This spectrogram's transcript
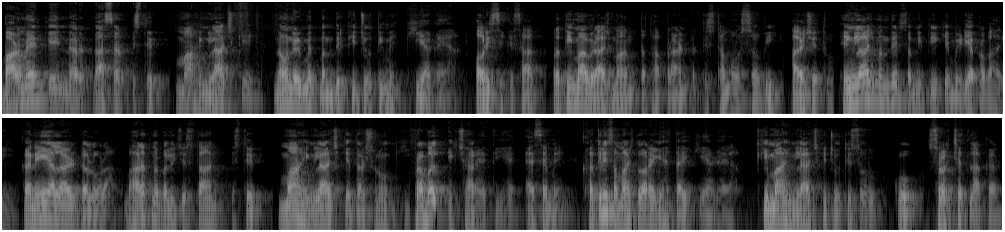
बाड़मेर के नरगासर स्थित माँ हिंगलाज के नवनिर्मित मंदिर की ज्योति में किया गया और इसी के साथ प्रतिमा विराजमान तथा प्राण प्रतिष्ठा महोत्सव भी आयोजित हो। हिंगलाज मंदिर समिति के मीडिया प्रभारी कन्हैया लाल डलोरा भारत में बलूचिस्तान स्थित माँ हिंगलाज के दर्शनों की प्रबल इच्छा रहती है। ऐसे में खत्री समाज द्वारा यह तय किया गया कि माँ हिंगलाज के ज्योति स्वरूप को सुरक्षित लाकर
